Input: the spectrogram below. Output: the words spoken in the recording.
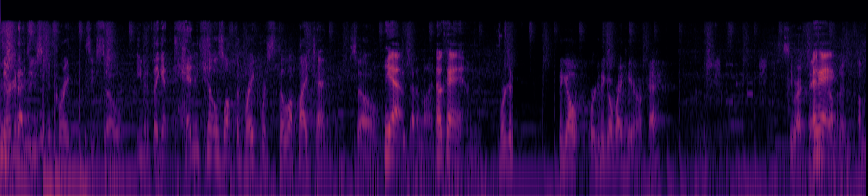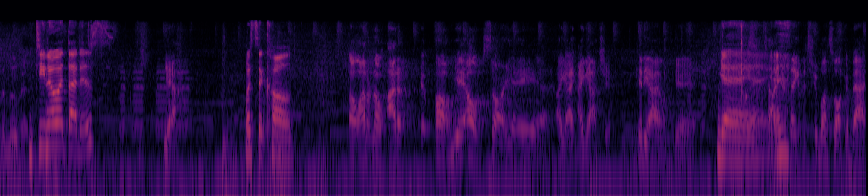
they're gonna have to do something crazy. So even if they get 10 kills off the break, we're still up by 10. So Yeah. keep that in mind. Okay. We're gonna go. We're gonna go right here. Okay. See right there? Okay. I'm gonna I'm gonna move it. Do you know what that is? Yeah. What's it called? Oh, I don't know. I don't. Oh, yeah. Oh, sorry. Yeah, yeah, yeah. I, I, I got you. Kitty Island. Yeah, yeah. Yeah, Busted yeah, Tiger, yeah. Thank you for two months. Welcome back.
